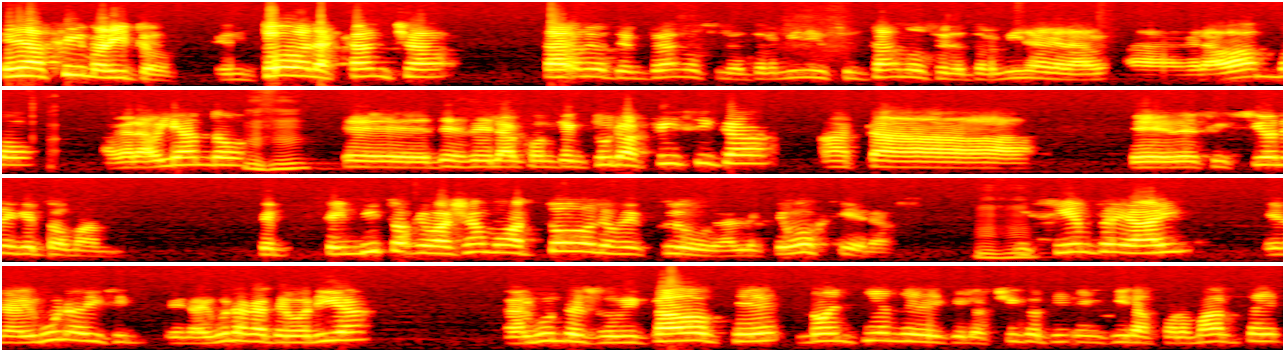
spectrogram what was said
Es así, Marito. En todas las canchas, tarde o temprano se lo termina insultando, se lo termina agravando, agraviando, eh, desde la contextura física hasta eh, decisiones que toman. Te, invito a que vayamos a todos los clubes, al que vos quieras. Y siempre hay, en alguna, en alguna categoría, algún desubicado que no entiende de que los chicos tienen que ir a formarse,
